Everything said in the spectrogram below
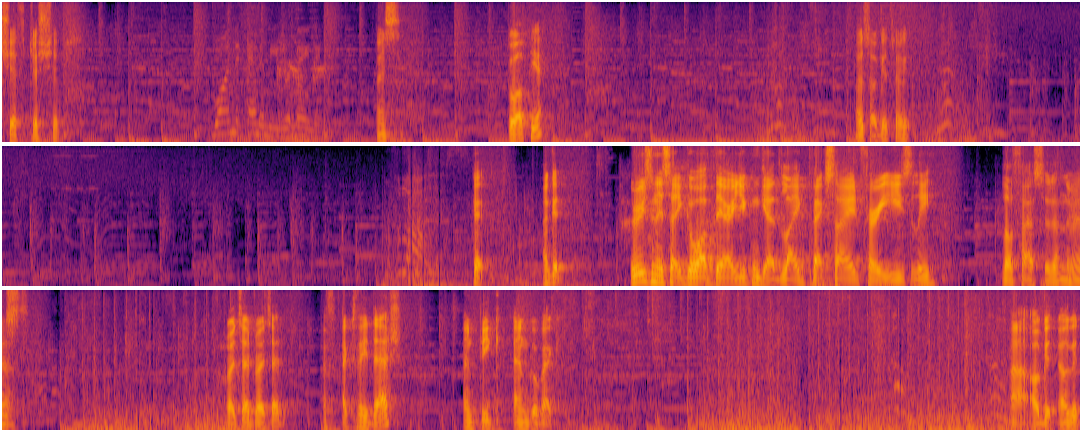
Shift, just shift. One enemy remaining. Nice. Go up here. Oh, it's all good, it's all good. Flawless. Okay, okay. The reason is I go up there, you can get like backside very easily. A lot faster than the Yeah. rest. Right side, right side. Activate dash. And peek and go back. Ah, good, good.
